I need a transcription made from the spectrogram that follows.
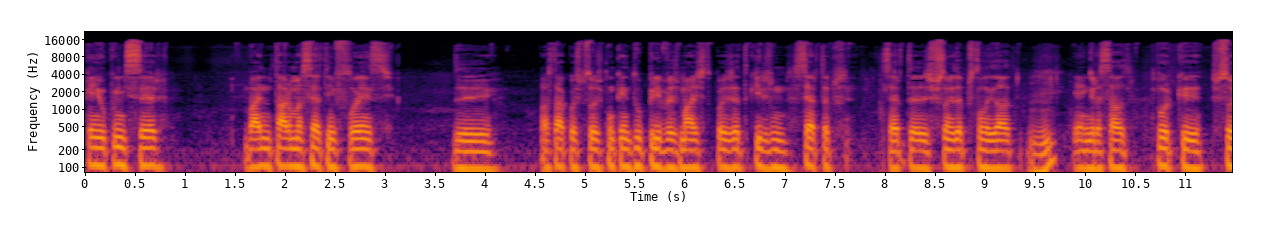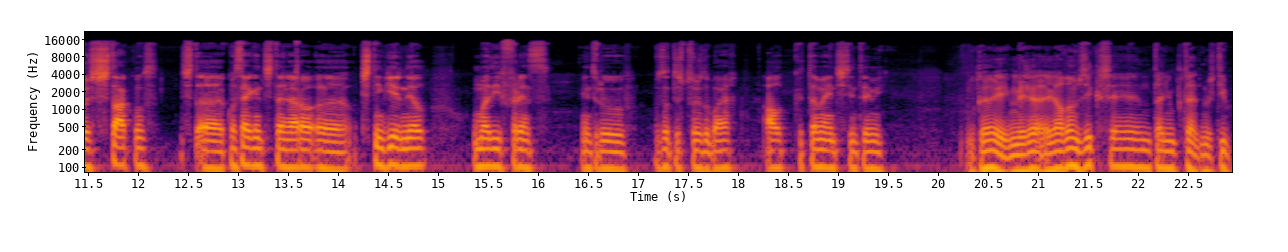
quem o conhecer, vai notar uma certa influência de lá estar com as pessoas com quem tu privas mais, depois adquires certa, certas versões da personalidade. Uhum. É engraçado porque as pessoas destacam-se, dest- ah, conseguem distinguir, ah, distinguir nele uma diferença entre o- as outras pessoas do bairro, algo que também é distinto a mim. Ok, mas já, já vamos dizer que isso é um detalhe importante. Mas tipo,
